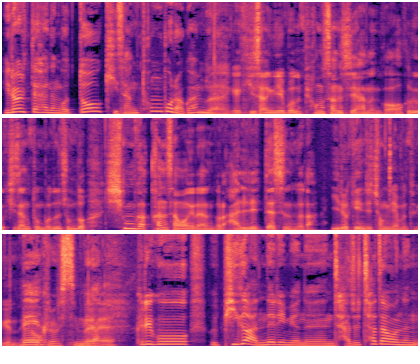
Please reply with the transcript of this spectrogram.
이럴 때 하는 것도 기상 통보라고 합니다. 네, 기상 예보는 평상시에 하는 거, 그리고 기상 통보는 좀 더 심각한 상황이라는 걸 알릴 때 쓰는 거다. 이렇게 이제 정리하면 되겠네요. 네, 그렇습니다. 네. 그리고 비가 안 내리면은 자주 찾아오는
